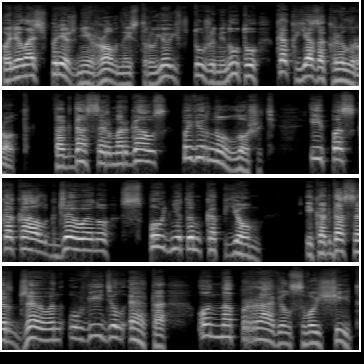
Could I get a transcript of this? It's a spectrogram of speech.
полилась прежней ровной струей в ту же минуту, как я закрыл рот. Тогда сэр Маргаус повернул лошадь и поскакал к Джоуэну с поднятым копьем. И когда сэр Джоуэн увидел это, он направил свой щит,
